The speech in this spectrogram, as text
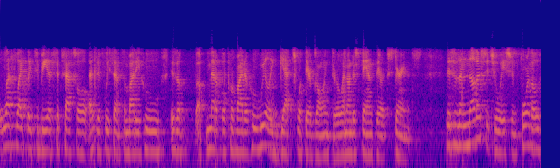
less likely to be as successful as if we sent somebody who is a, a medical provider who really gets what they're going through and understands their experience. This is another situation for those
